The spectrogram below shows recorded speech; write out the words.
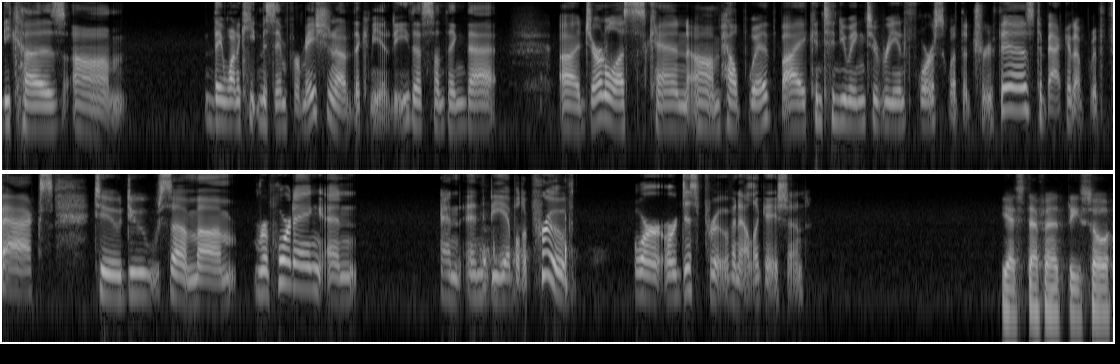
because um, they want to keep misinformation out of the community, that's something that uh, journalists can um, help with by continuing to reinforce what the truth is, to back it up with facts, to do some um, reporting and and and be able to prove or or disprove an allegation. Yes, definitely. So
